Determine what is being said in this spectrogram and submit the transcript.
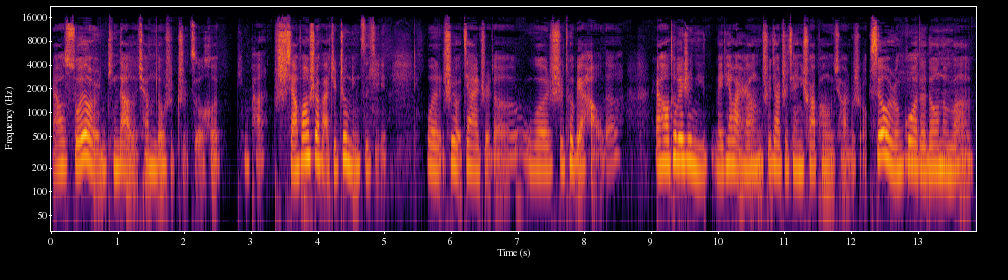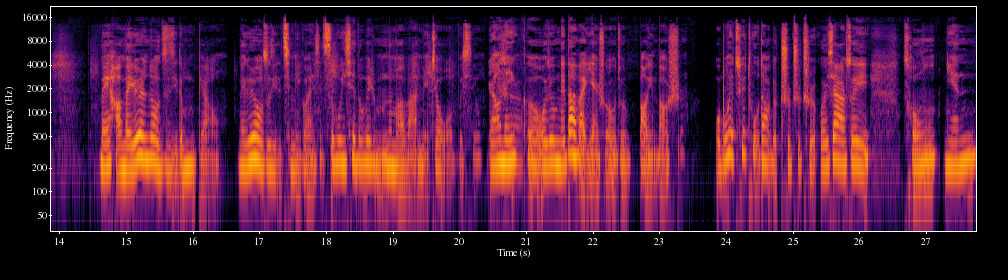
然后所有人听到的全部都是指责和评判，想方设法去证明自己，我是有价值的，我是特别好的。然后特别是你每天晚上睡觉之前，你刷朋友圈的时候，所有人过得都那么。美好，每个人都有自己的目标，每个人有自己的亲密关系，似乎一切都为什么那么完美，就我不行。然后那一刻，我就没办法言说，我就暴饮暴食，我不会催吐，但我就吃吃吃，我一下，所以从年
